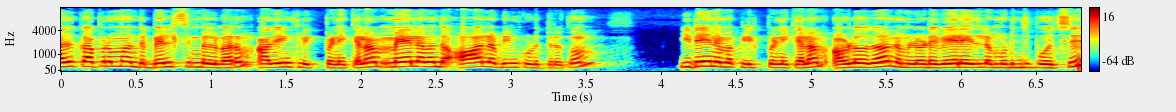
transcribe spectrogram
அதுக்கப்புறமா அந்த பெல் சிம்பிள் வரும். அதையும் கிளிக் பண்ணிக்கலாம். மேலே வந்து ஆல் அப்படின்னு கொடுத்துருக்கோம். இதையும் நம்ம கிளிக் பண்ணிக்கலாம். அவ்வளோதான் நம்மளோட வேலை இதில் முடிஞ்சு போச்சு.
